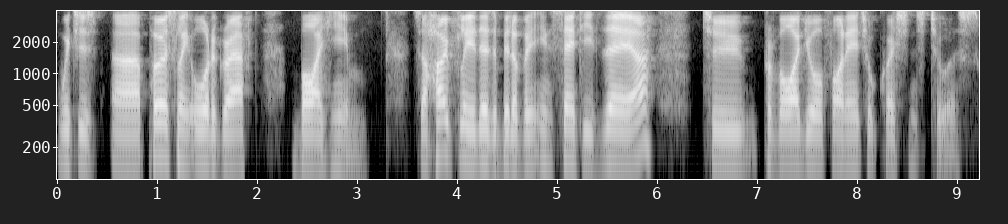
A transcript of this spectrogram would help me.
which is uh, personally autographed by him. So hopefully, there's a bit of an incentive there to provide your financial questions to us.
